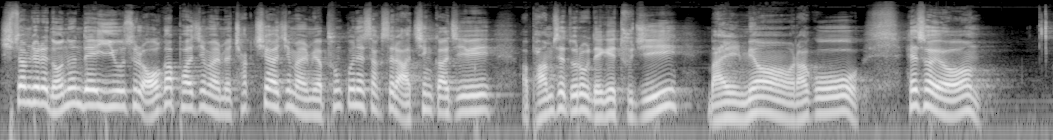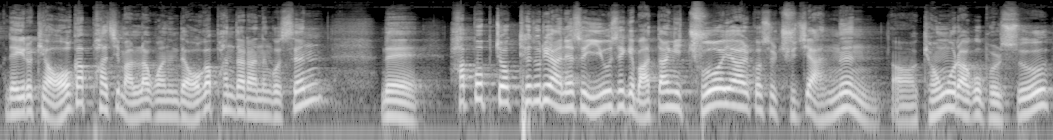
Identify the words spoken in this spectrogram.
13절에 너는 내 이웃을 억압하지 말며 착취하지 말며 품꾼의 삭스를 아침까지 밤새도록 내게 두지 말며라고 해서요. 네, 이렇게 억압하지 말라고 하는데 억압한다라는 것은 네, 합법적 테두리 안에서 이웃에게 마땅히 주어야 할 것을 주지 않는 어, 경우라고 볼 수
